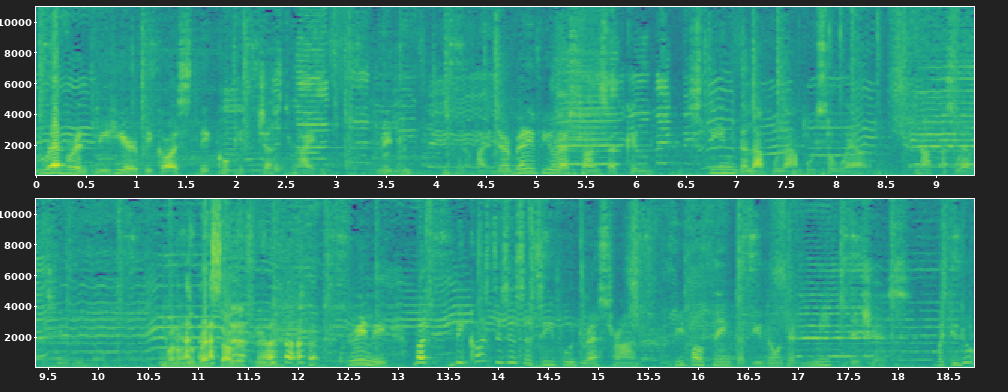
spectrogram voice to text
reverently here because they cook it just right. Really. There are very few restaurants that can steam the lapu-lapu so well. Not as well as you do though. One of the best sellers, really. Really. But because this is a seafood restaurant, people think that you don't have meat dishes. But you do.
